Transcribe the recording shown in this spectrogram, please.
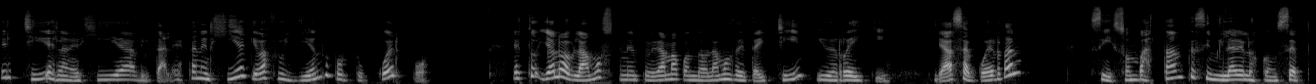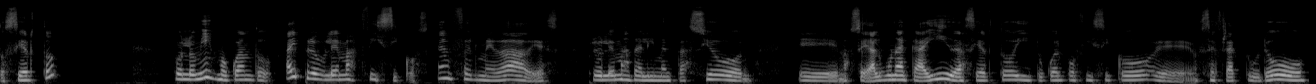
El chi es la energía vital, esta energía que va fluyendo por tu cuerpo. Esto ya lo hablamos en el programa cuando hablamos de Tai Chi y de Reiki. ¿Ya se acuerdan? Sí, son bastante similares los conceptos, ¿cierto? Por lo mismo, cuando hay problemas físicos, enfermedades, problemas de alimentación, eh, no sé, alguna caída, ¿cierto? Y tu cuerpo físico eh, se fracturó.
